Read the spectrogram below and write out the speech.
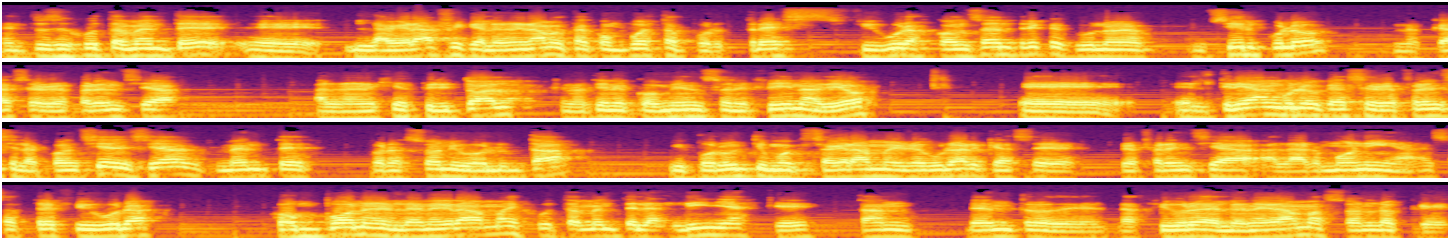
Entonces, justamente, eh, la gráfica del enegrama está compuesta por tres figuras concéntricas, que uno es un círculo, en el que hace referencia a la energía espiritual, que no tiene comienzo ni fin, a Dios. Eh, el triángulo, que hace referencia a la conciencia, mente, corazón y voluntad. Y por último, hexagrama irregular, que hace referencia a la armonía. Esas tres figuras componen el enegrama y justamente las líneas que están dentro de la figura del enegrama son lo que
